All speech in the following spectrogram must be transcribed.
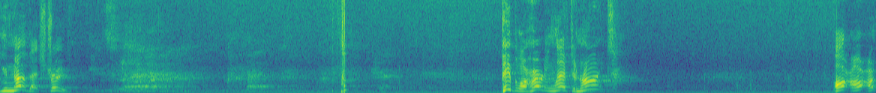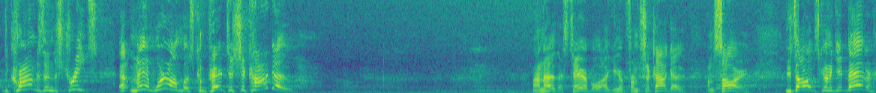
You know that's true. People are hurting left and right. Our, our, our, the crime is in the streets. Uh, man, we're almost compared to Chicago. I know that's terrible. You're from Chicago. I'm sorry. You thought it was going to get better.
